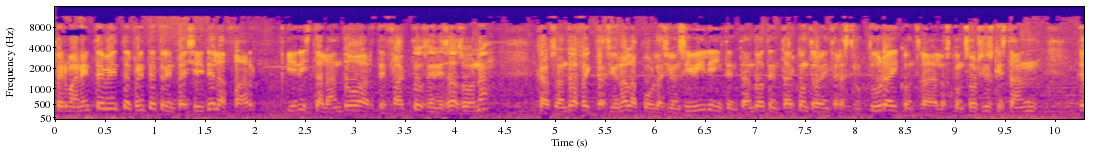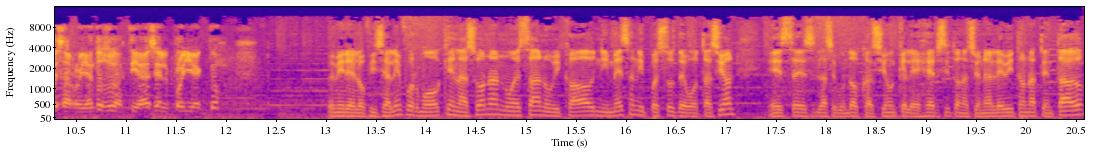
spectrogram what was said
permanentemente el Frente 36 de la FARC viene instalando artefactos en esa zona, causando afectación a la población civil e intentando atentar contra la infraestructura y contra los consorcios que están desarrollando sus actividades en el proyecto. Pues mire, el oficial informó que en la zona no estaban ubicados ni mesas ni puestos de votación. Esta es la segunda ocasión que el Ejército Nacional evita un atentado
